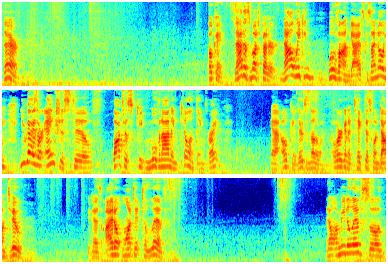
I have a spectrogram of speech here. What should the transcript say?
There. Okay, that is much better. Now we can move on, guys, because I know you, you guys are anxious to watch us keep moving on and killing things, right? Yeah, okay, there's another one. We're gonna take this one down too. Because I don't want it to live. They don't want me to live, so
